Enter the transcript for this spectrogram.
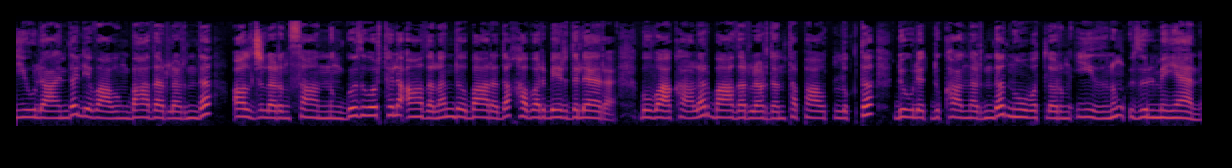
iýul aýynda Lebabyň bazarlarynda alyjylaryň sanynyň göz-görtele azalandygy barada habar berdiler. Bu wakalar bazarlardan tapawutlylykda, döwlet dükanlarynda nobatlaryň yzynyň üzülmeýän,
